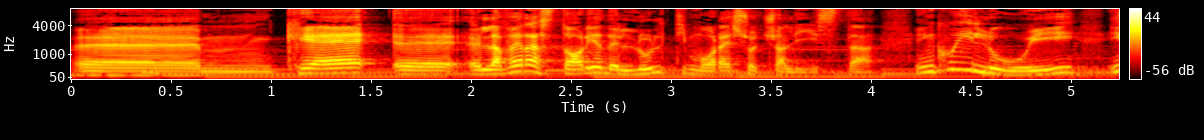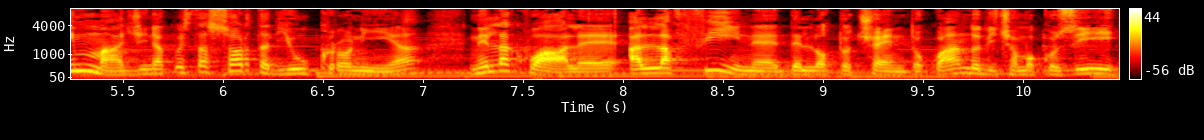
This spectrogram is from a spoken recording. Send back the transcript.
ehm, che è eh, La vera storia dell'ultimo re socialista, in cui lui immagina questa sorta di ucronia nella quale alla fine dell'Ottocento, quando diciamo così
